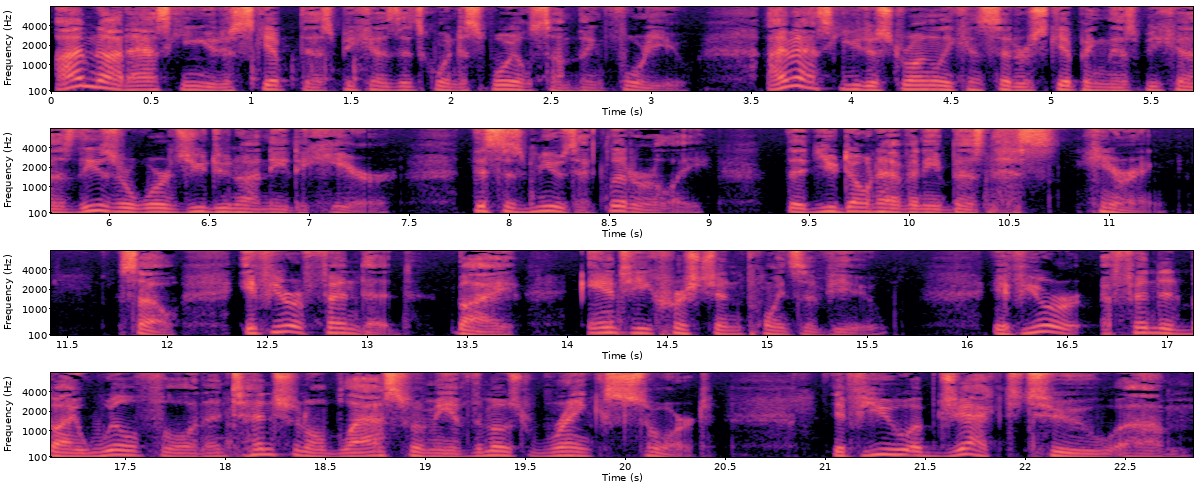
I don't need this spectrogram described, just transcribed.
I'm not asking you to skip this because it's going to spoil something for you. I'm asking you to strongly consider skipping this because these are words you do not need to hear. This is music, literally, that you don't have any business hearing. So, if you're offended by anti Christian points of view, if you're offended by willful and intentional blasphemy of the most rank sort, if you object to um,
